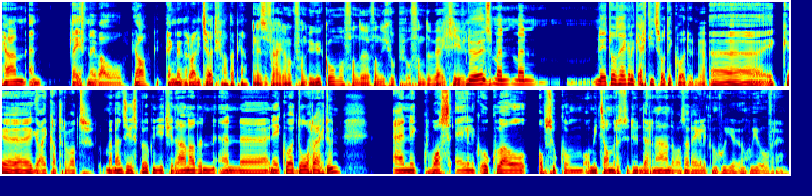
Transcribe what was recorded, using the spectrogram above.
gaan. En dat heeft mij wel, ja, ik denk dat ik er wel iets uitgehaald heb, ja. En is de vraag dan ook van u gekomen of van de, van de groep of van de werkgever? Nee, is mijn, mijn, nee, het was eigenlijk echt iets wat ik wou doen. Ja. Uh, ik, uh, ja, ik had er wat met mensen gesproken die het gedaan hadden. En uh, nee, ik wou het dolgraag doen. En ik was eigenlijk ook wel op zoek om, om iets anders te doen daarna. Dat was dat eigenlijk een goede, een goede overgang.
